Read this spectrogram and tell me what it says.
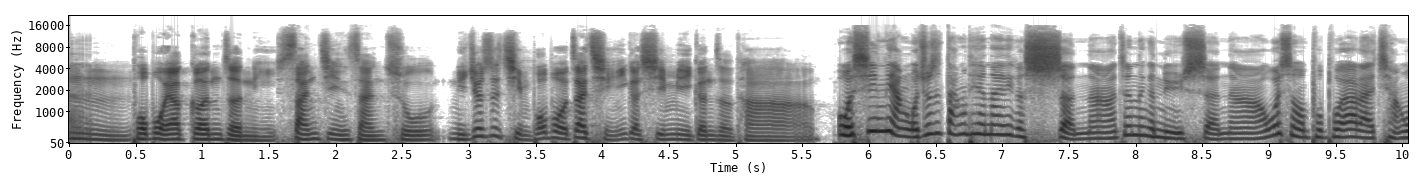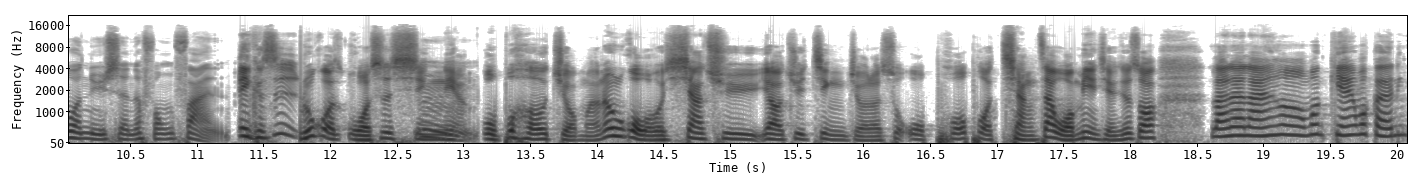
嗯，婆婆要跟着你三进三出，你就是请婆婆再请一个新密跟着她啊。我新娘，我就是当天那个神啊，就那个女神啊，为什么婆婆要来抢我女神的风范？哎、可是如果我是新娘，嗯我不喝酒嘛，那如果我下去要去敬酒的时候，我婆婆抢在我面前就说来来来哈，我给我给你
